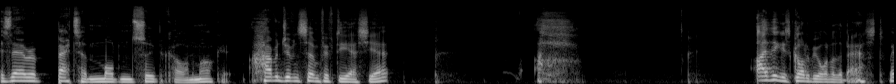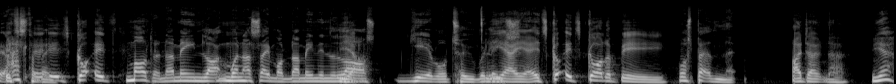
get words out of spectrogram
Is there a better modern supercar on the market? I haven't driven 750s yet I think it's got to be one of the best. It it's, has to be. It's got it's Modern. I mean, like when mm. I say modern, I mean in the Yeah. last year or two release. yeah yeah it's got it's got to be. What's better than it? I don't know. Yeah,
